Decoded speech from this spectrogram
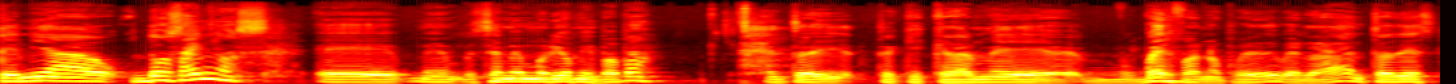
tenía dos años eh, se me murió mi papá. Entonces tuve que quedarme huérfano, pues, ¿verdad? Entonces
